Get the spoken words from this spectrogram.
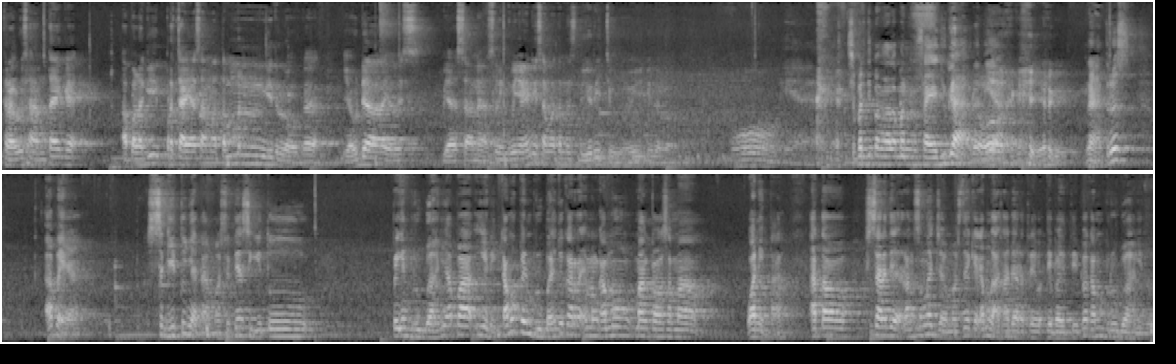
terlalu santai kayak apalagi percaya sama temen gitu loh kayak ya udah ya wes biasa nah selingkuhnya ini sama temen sendiri cuy gitu loh. Seperti pengalaman saya juga berarti oh ya. oke oke Nah, terus apa ya? Segitunya tak? Maksudnya segitu pengen berubahnya apa ini? Kamu pengen berubah itu karena emang kamu mangkal sama wanita atau secara tidak langsung aja maksudnya kayak kamu nggak sadar tiba- tiba-tiba kamu berubah gitu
